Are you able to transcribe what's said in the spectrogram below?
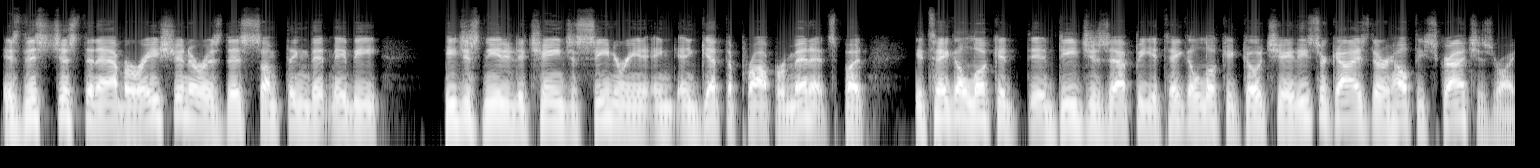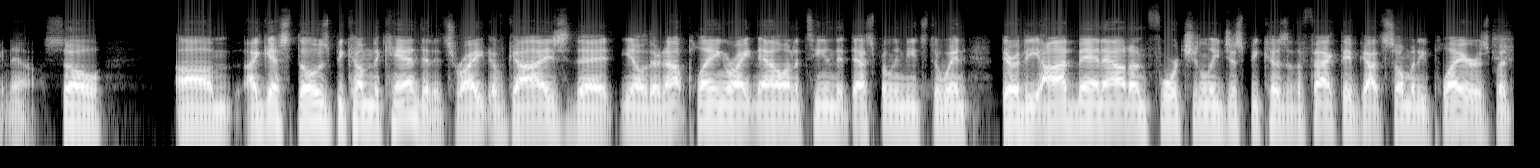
Is this just an aberration, or is this something that maybe he just needed to change the scenery and, and get the proper minutes? But you take a look at uh, Di Giuseppe, you take a look at Gauthier. These are guys that are healthy scratches right now. So um, I guess those become the candidates, right? Of guys that you know they're not playing right now on a team that desperately needs to win. They're the odd man out, unfortunately, just because of the fact they've got so many players. But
